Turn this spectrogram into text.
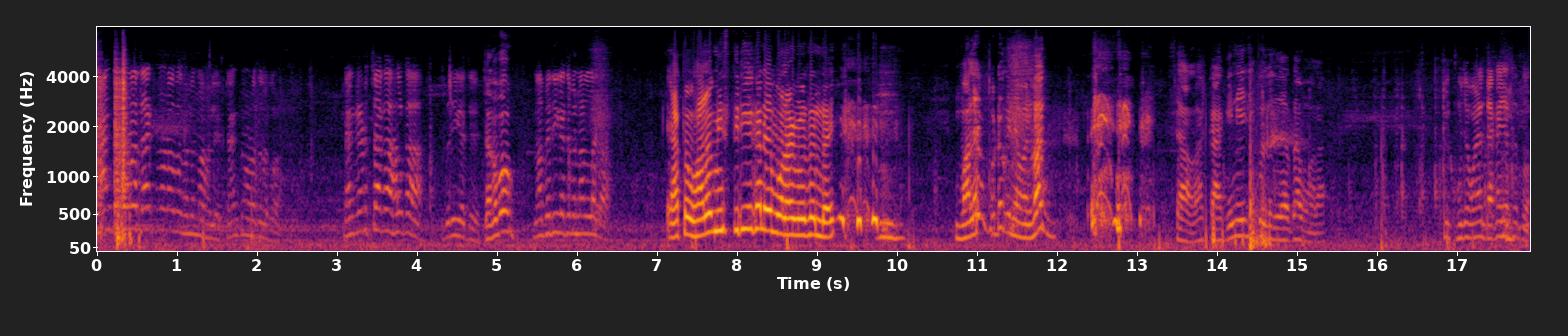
ট্যাঙ্কটা মোড়া ট্যাঙ্ক মোড়া হলে না হলে। ট্যাঙ্কটা মোড়া দিলে কর। ট্যাঙ্কের চাকা হালকা বেরিয়ে গেছে। চাকাবো? না বেরিয়ে গেছে নাল লাগা। এত ভালো মিস্ত্রি এখানে বলার মতন নাই। মালের ফটো কিনে মাল ভাগ। শালা কাকে নিয়ে জি করলে যাতা মারা? কি খুঁজে মানে দেখা যাচ্ছে তো।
